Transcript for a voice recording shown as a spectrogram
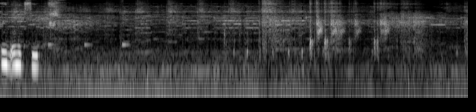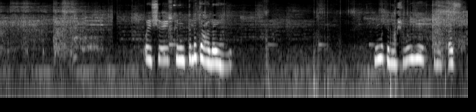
حيل أنا كسبت. كانوا ثلاثة علي. لما كلم شوية كانوا أسهل.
